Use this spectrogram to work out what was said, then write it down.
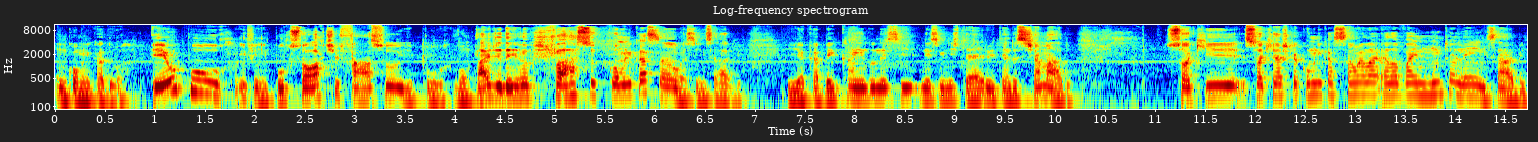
um comunicador. Eu, por, enfim, por sorte, faço e por vontade de Deus, faço comunicação, assim, sabe? E acabei caindo nesse, nesse ministério e tendo esse chamado. Só que, só que acho que a comunicação ela, ela vai muito além, sabe?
